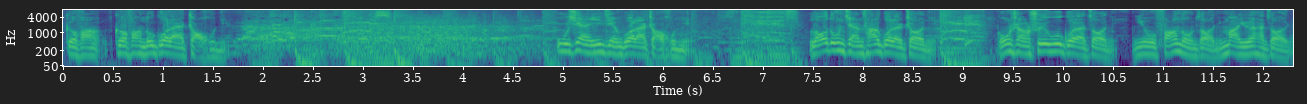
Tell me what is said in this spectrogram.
各方各方都过来招呼你，五险一金过来招呼你，劳动监察过来找你，工商税务过来找你，你有房东找你，马云还找你，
